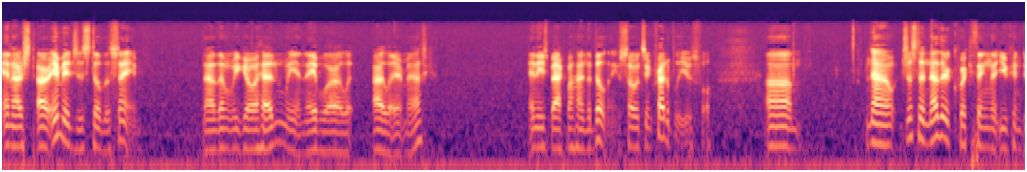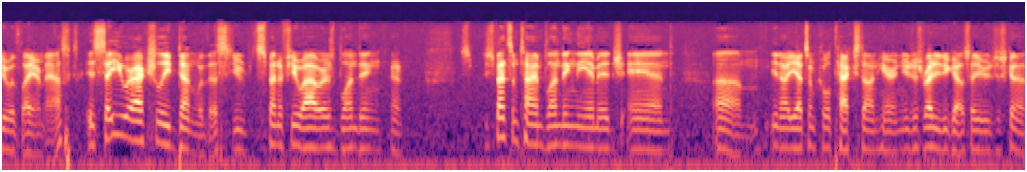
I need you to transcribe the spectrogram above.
and our, our image is still the same. Now then we go ahead and we enable our, la our layer mask and he's back behind the building. So it's incredibly useful. Um, now, just another quick thing that you can do with layer masks is say you are actually done with this. You spent a few hours blending, uh, spent some time blending the image and um, you know, you had some cool text on here, and you're just ready to go. So you're just gonna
